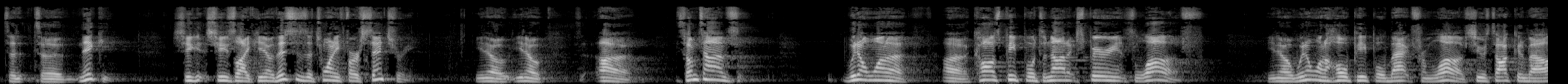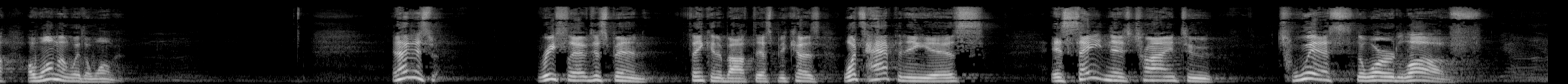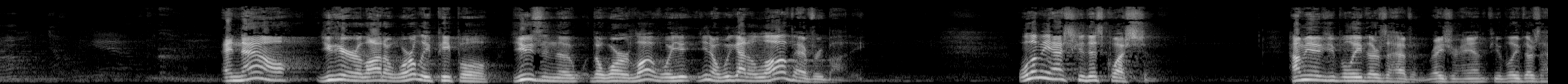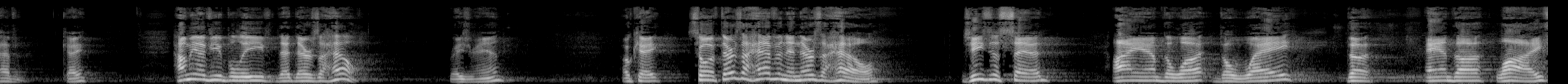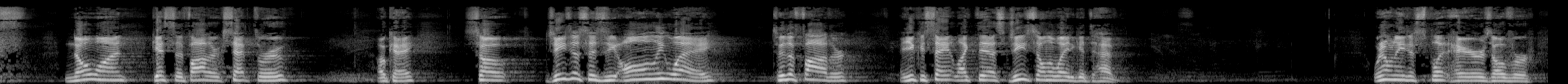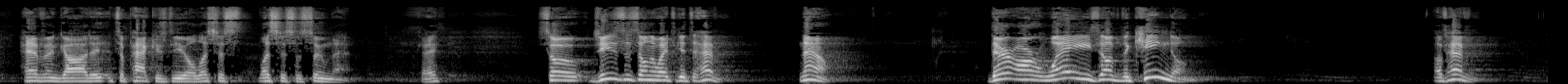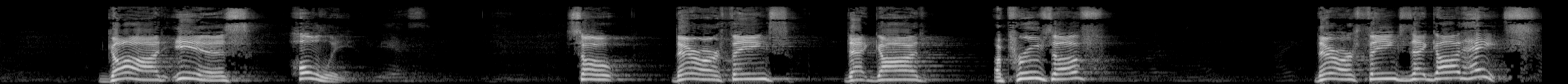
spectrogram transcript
to, to Nikki. She, she's like, you know, this is the 21st century. You know, you know, uh, sometimes we don't want to uh, cause people to not experience love. You know, we don't want to hold people back from love. She was talking about a woman with a woman. And I just, recently, I've just been thinking about this because what's happening is, is Satan is trying to twist the word love. And now you hear a lot of worldly people using the, the word love. Well, you, you know, we got to love everybody. Well, let me ask you this question. How many of you believe there's a heaven? Raise your hand if you believe there's a heaven. Okay? How many of you believe that there's a hell? Raise your hand. Okay. So if there's a heaven and there's a hell, Jesus said, I am the what? The way, the, and the life. No one gets to the Father except through. Okay. So Jesus is the only way to the Father and you can say it like this Jesus is the only way to get to heaven. We don't need to split hairs over heaven, God. It's a package deal. Let's just, let's just assume that. Okay? So Jesus is the only way to get to heaven. Now, there are ways of the kingdom of heaven. God is holy. So there are things that God approves of, there are things that God hates.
